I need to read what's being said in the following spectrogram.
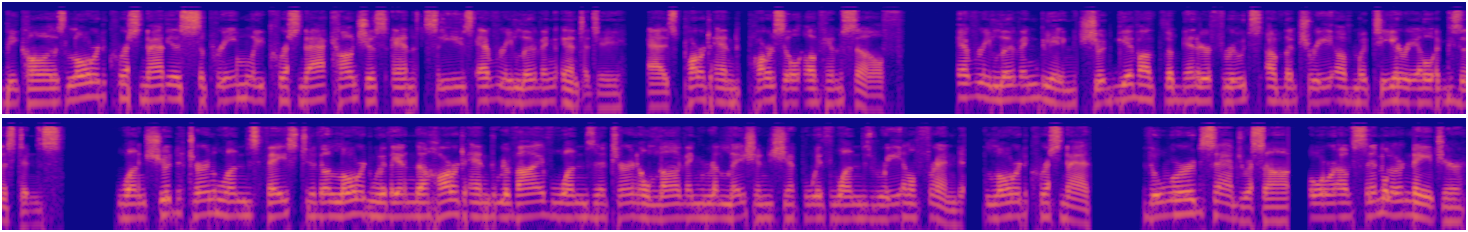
because Lord Krishna is supremely Krishna conscious and sees every living entity as part and parcel of himself. Every living being should give up the bitter fruits of the tree of material existence. One should turn one's face to the Lord within the heart and revive one's eternal loving relationship with one's real friend, Lord Krishna. The word sadrasa, or of similar nature,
